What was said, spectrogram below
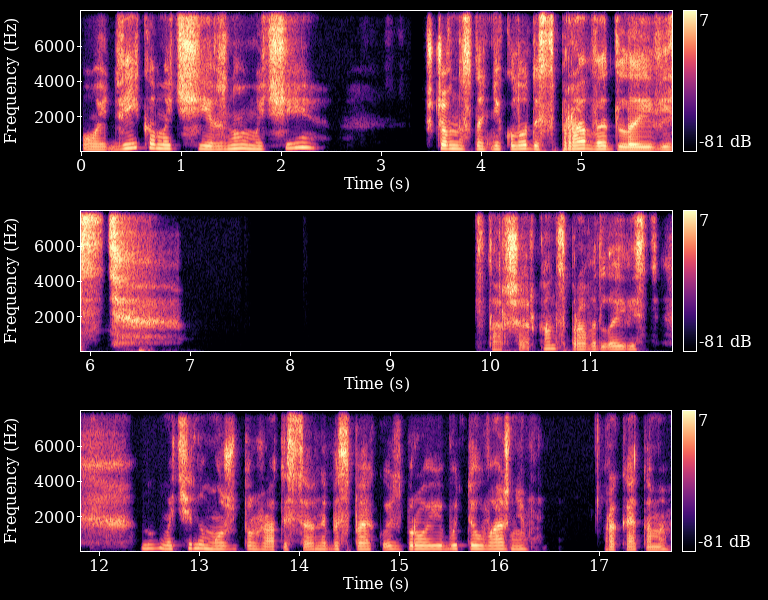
Ой, двійка мечів, знову мечі. Що в нас на дні колоди? Справедливість. Старший аркан справедливість. Ну, мечі нам можуть програтися небезпекою, зброєю, будьте уважні, ракетами.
